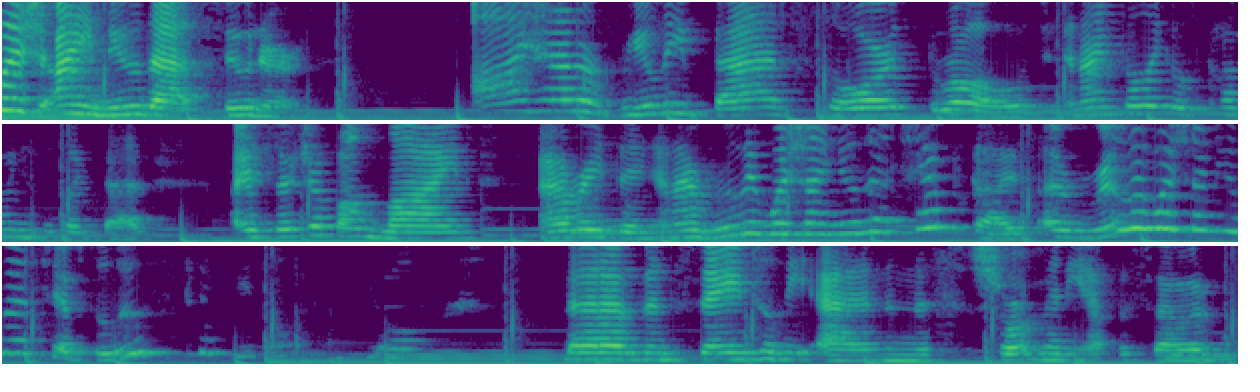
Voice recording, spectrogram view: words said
Wish I knew that sooner. I had a really bad sore throat and I felt like it was coming and stuff like that. I searched up online, everything, and I really wish I knew that tip, guys. I really wish I knew that tip. So this tip, you know, that I've been saying till the end in this short mini episode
